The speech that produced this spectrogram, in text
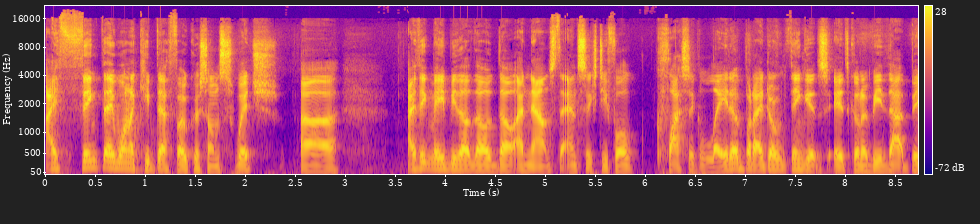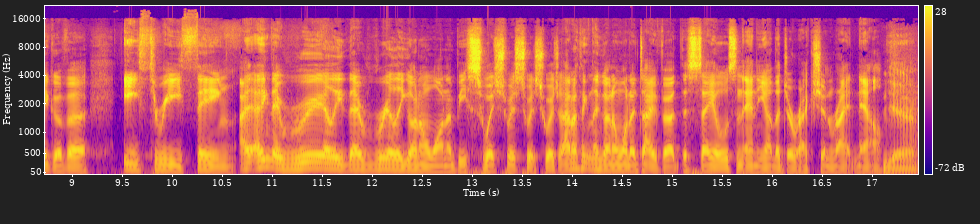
I think they want to keep their focus on Switch. Uh, I think maybe they'll, they'll they'll announce the N64 Classic later, but I don't think it's it's going to be that big of a E3 thing. I, I think they really they're really going to want to be Switch, Switch, Switch, Switch. I don't think they're going to want to divert the sales in any other direction right now. Yeah.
